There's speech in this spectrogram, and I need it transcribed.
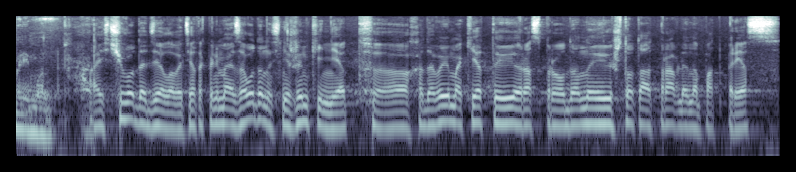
ремонт. А из чего доделывать? Я так понимаю, завода на Снежинке нет, э, ходовые макеты распроданы, что-то отправлено под пресс.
